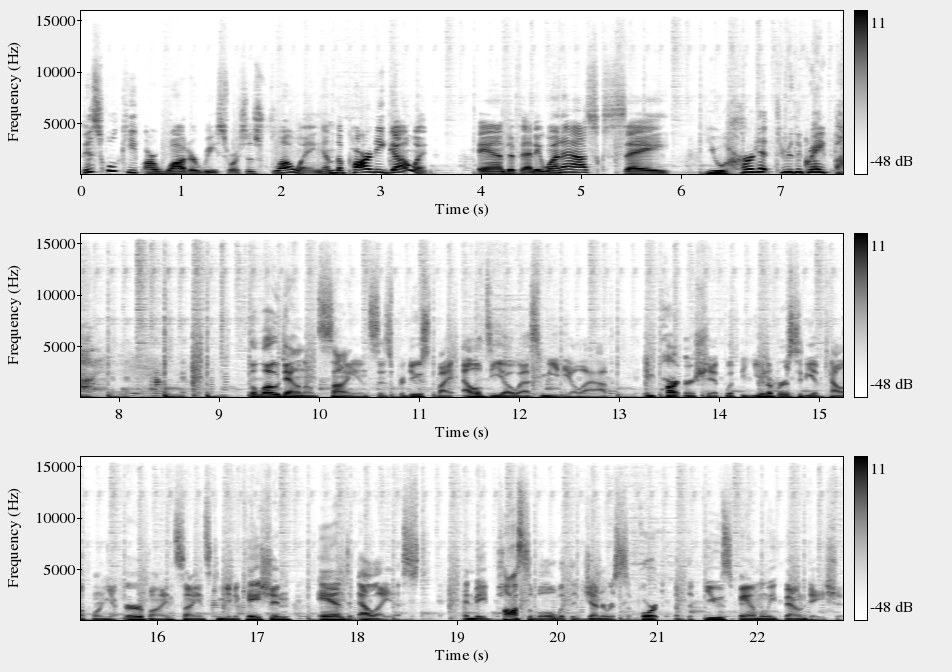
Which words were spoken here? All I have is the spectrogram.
This will keep our water resources flowing and the party going. And if anyone asks, say, You heard it through the grapevine. The Loh Down on Science is produced by LDOS Media Lab in partnership with the University of California Irvine Science Communication and LAist, and made possible with the generous support of the Fuse Family Foundation.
